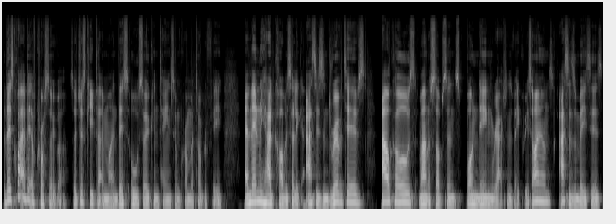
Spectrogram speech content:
But there's quite a bit of crossover, so just keep that in mind. This also contains some chromatography. And then we had carboxylic acids and derivatives, alcohols, amount of substance, bonding, reactions of aqueous ions, acids and bases,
